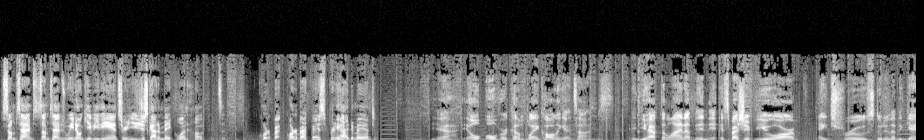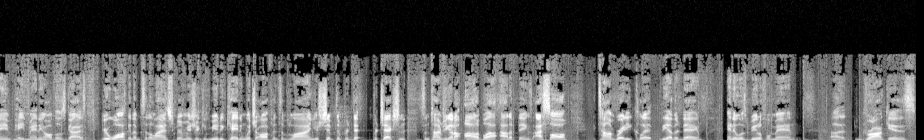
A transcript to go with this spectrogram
Sometimes sometimes we don't give you the answer, and you just got to make one up. It's a, quarterback quarterback face is pretty high demand. Yeah, o- overcome play calling at times. And you have to line up, and especially if you are a true student of the game, Peyton Manning, all those guys. You're walking up to the line of scrimmage, you're communicating with your offensive line, you're shifting prote- protection. Sometimes you're going to audible out, out of things. I saw Tom Brady clip the other day, and it was beautiful, man. Uh, Gronk is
